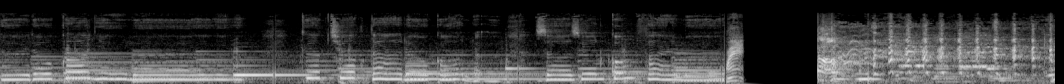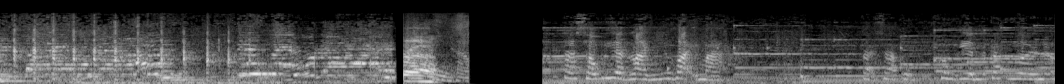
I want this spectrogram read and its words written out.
đời đâu có như mơ. Kiếp trước ta đâu có nợ giờ duyên cũng phải mờ. sống hiền lành như vậy mà tại sao cũng không yên với các ngươi nữa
